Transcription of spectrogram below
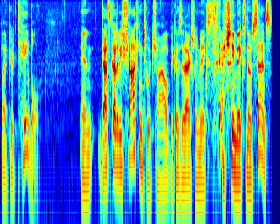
like your table. And that's got to be shocking to a child because it actually makes actually makes no sense.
